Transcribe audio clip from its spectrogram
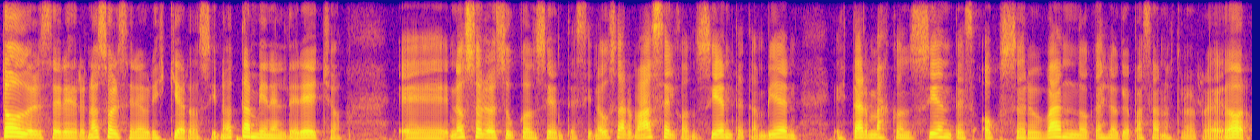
todo el cerebro, no solo el cerebro izquierdo, sino también el derecho. Eh, no solo el subconsciente, sino usar más el consciente también, estar más conscientes, observando qué es lo que pasa a nuestro alrededor.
